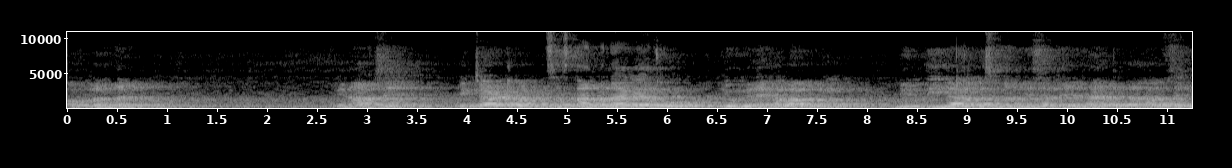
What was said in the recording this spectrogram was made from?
of London के नाम से एक चार्ट अकाउंटेंट संस्थान बनाया गया जो योग्य लेखावारों की नियुक्ति या संबंध में शर्तें निर्धारित करता था उससे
